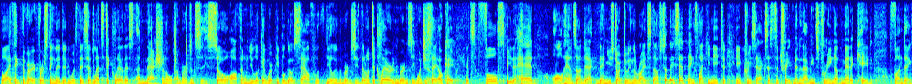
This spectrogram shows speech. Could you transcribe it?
Well, I think the very first thing they did was they said, let's declare this a national emergency. So often, when you look at where people go south with dealing with emergencies, they don't declare it an emergency. Once you say, okay, it's full speed ahead, all hands on deck, then you start doing the right stuff. So they said things like you need to increase access to treatment, and that means freeing up Medicaid funding.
